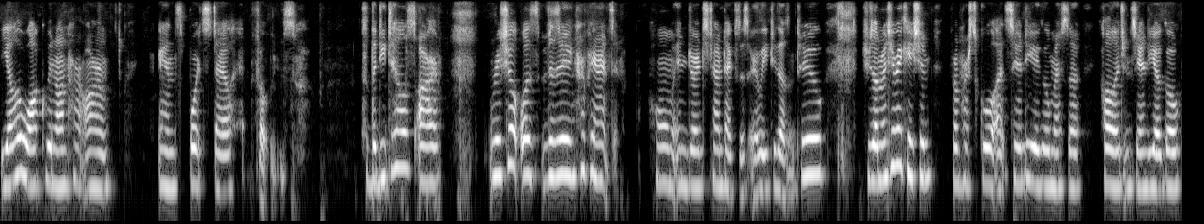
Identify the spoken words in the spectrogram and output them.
a yellow Walkman on her arm and sports style headphones. So the details are Rachel was visiting her parents' home in Georgetown, Texas, early 2002. She was on winter vacation from her school at San Diego Mesa College in San Diego,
